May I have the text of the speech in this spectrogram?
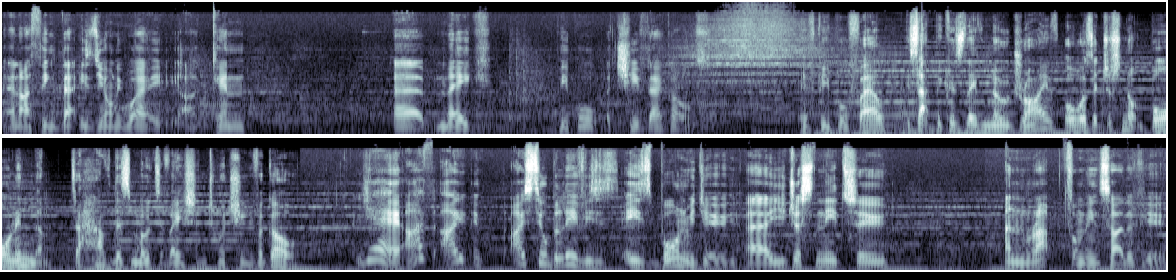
And I think that is the only way I can uh, make people achieve their goals. If people fail, is that because they've no drive, or was it just not born in them to have this motivation to achieve a goal? Yeah, I, I, I still believe he's, is born with you. Uh, you just need to unwrap from inside of you.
